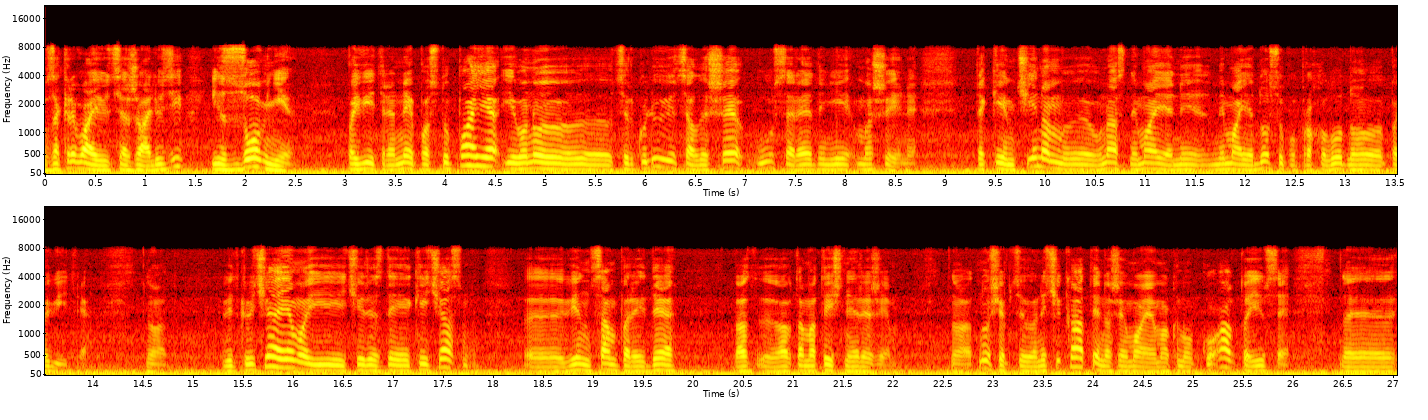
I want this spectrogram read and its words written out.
закриваються жалюзі і ззовні повітря не поступає і воно е, циркулюється лише у середині машини. Таким чином е, у нас немає, не, немає доступу прохолодного повітря. От. Відключаємо і через деякий час е, він сам перейде в автоматичний режим. От. Ну, щоб цього не чекати, нажимаємо кнопку авто і все. Е,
